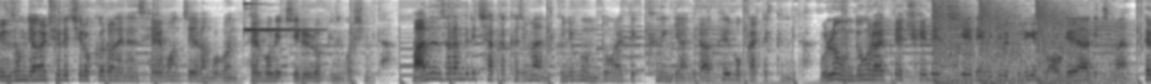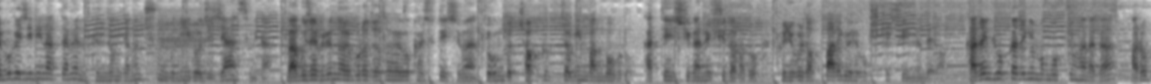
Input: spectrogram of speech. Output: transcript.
근성장을 최대치로 끌어내는 세 번째 방법은 회복의 질을 높이는 것입니다. 많은 사람들이 착각하지만 근육은 운동할 때 크는 게 아니라 회복할 때 큽니다. 물론 운동을 할 때 최대치의 데미지를 근육에 먹여야 하겠지만 회복의 질이 낮다면 근성장은 충분히 이루어지지 않습니다. 마구잡이로 널브러져서 회복할 수도 있지만 조금 더 적극적인 방법으로 같은 시간을 쉬더라도 근육을 더 빠르게 회복시킬 수 있는데요. 가장 효과적인 방법 중 하나가 바로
